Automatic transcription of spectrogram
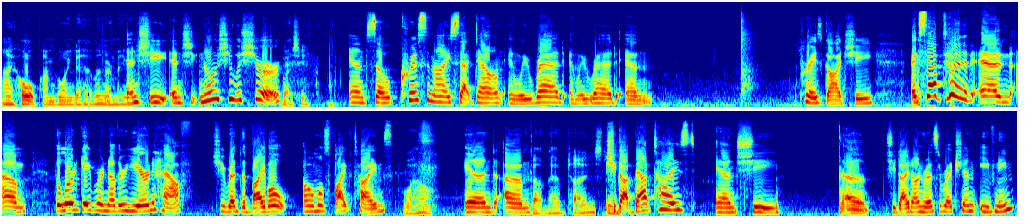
I hope I'm going to heaven, or maybe. And she and she no, she was sure. Bless you. And so Chris and I sat down and we read and we read and praise God, she accepted. And um, the Lord gave her another year and a half. She read the Bible almost five times. Wow. And um, Got baptized. she got baptized and she uh, she died on resurrection evening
